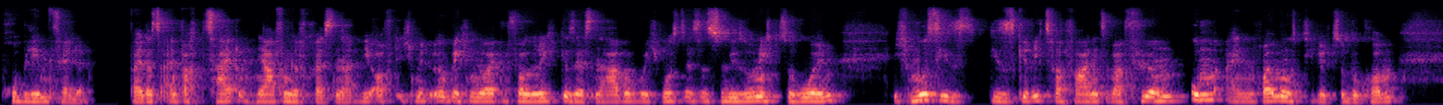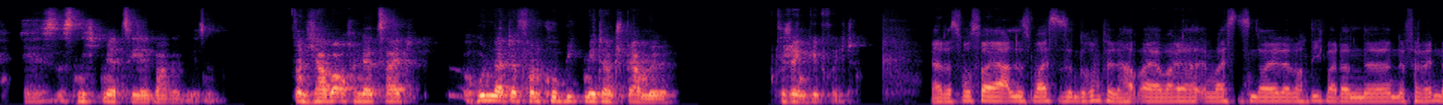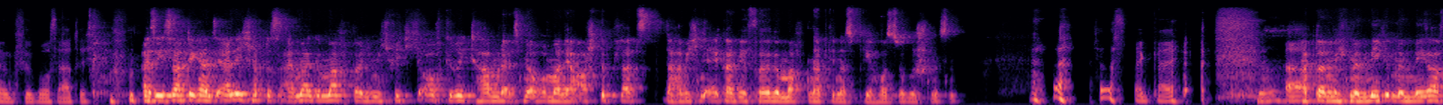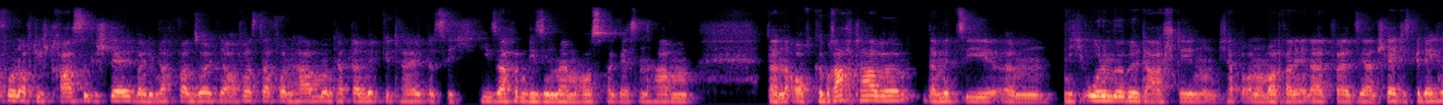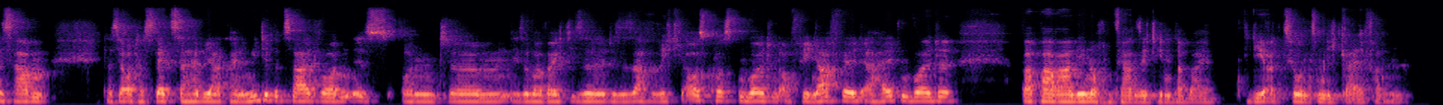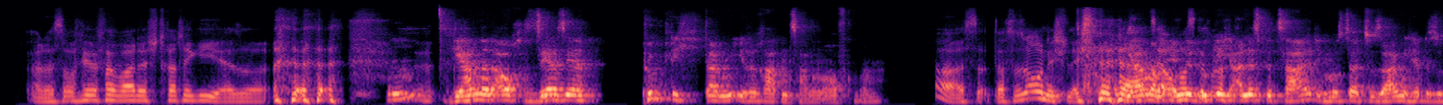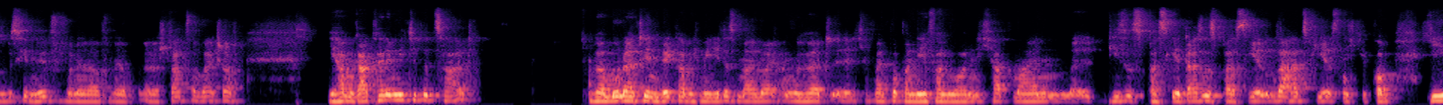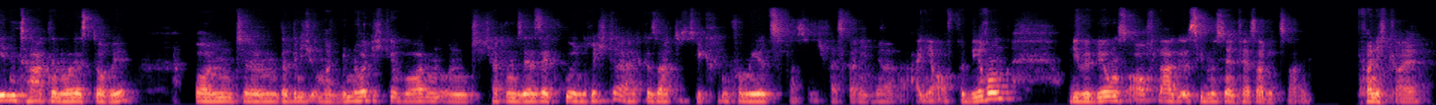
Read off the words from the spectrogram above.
Problemfälle, weil das einfach Zeit und Nerven gefressen hat. Wie oft ich mit irgendwelchen Leuten vor Gericht gesessen habe, wo ich wusste, es ist sowieso nicht zu holen ich muss dieses, dieses Gerichtsverfahren jetzt aber führen, um einen Räumungstitel zu bekommen. Es ist nicht mehr zählbar gewesen. Und ich habe auch in der Zeit hunderte von Kubikmetern Sperrmüll geschenkt gekriegt. Ja, das muss man ja alles meistens entrümpeln. Da hat man ja meistens neue dann noch nicht mal dann eine, eine Verwendung für großartig. Also ich sage dir ganz ehrlich, ich habe das einmal gemacht, weil die mich richtig aufgeregt haben. Da ist mir auch immer der Arsch geplatzt. Da habe ich einen LKW voll gemacht und habe den das für die Haus so geschmissen. das ist ja geil. Ja, ich habe dann mich mit, mit dem Megafon auf die Straße gestellt, weil die Nachbarn sollten ja auch was davon haben und habe dann mitgeteilt, dass ich die Sachen, die sie in meinem Haus vergessen haben, dann auch gebracht habe, damit sie ähm, nicht ohne Möbel dastehen. Und ich habe auch nochmal daran erinnert, weil sie ein schlechtes Gedächtnis haben, dass ja auch das letzte halbe Jahr keine Miete bezahlt worden ist. Und ähm, ich sag mal, weil ich diese, diese Sache richtig auskosten wollte und auch für die Nachwelt erhalten wollte, war parallel noch ein Fernsehteam dabei, die die Aktion ziemlich geil fanden. Aber das auf jeden Fall war eine Strategie. Also. Mhm. die haben dann auch sehr, sehr pünktlich dann ihre Ratenzahlung aufgenommen. Ah, das ist auch nicht schlecht. Die haben am Ende wirklich alles bezahlt. Ich muss dazu sagen, ich hatte so ein bisschen Hilfe von der, von der äh, Staatsanwaltschaft. Die haben gar keine Miete bezahlt. über Monate hinweg habe ich mir jedes Mal neu angehört, äh, ich habe mein Portemonnaie verloren, ich habe mein, äh, dieses passiert, das ist passiert, unser Hartz IV ist nicht gekommen. Jeden Tag eine neue Story. Und ähm, da bin ich irgendwann dünnhäutig geworden und ich hatte einen sehr, sehr coolen Richter. Er hat gesagt, Sie kriegen von mir jetzt, was, ich weiß gar nicht mehr, ein Jahr auf Bewährung. Und die Bewährungsauflage ist, Sie müssen den Fässer bezahlen. Fand ich geil.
